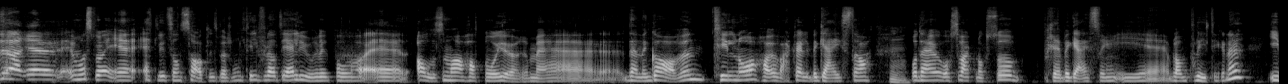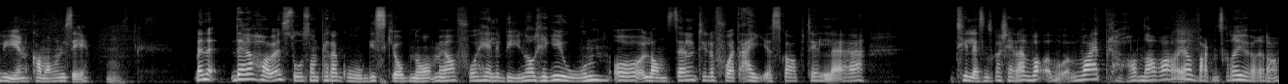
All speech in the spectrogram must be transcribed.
der, jeg må spørre et litt sånn saklig spørsmål til, for jeg lurer litt på alle som har hatt noe å gjøre med denne gaven til nå, har jo vært veldig begeistra. Mm. Og det har jo også vært nokså bred begeistring blant politikerne i byen, kan man vel si. Mm. Men dere har jo en stor sånn pedagogisk jobb nå med å få hele byen og regionen og landsdelen til å få et eierskap til, eh, til det som skal skje der. Hva, hva er planen da? Hva i all verden skal dere gjøre da?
